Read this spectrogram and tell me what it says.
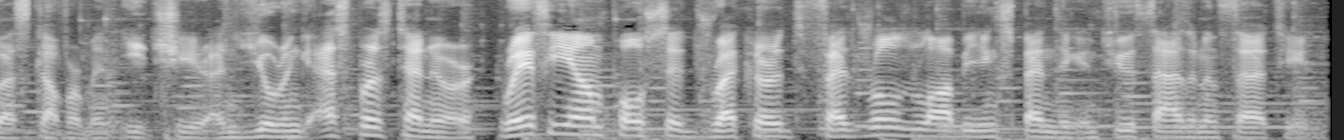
US government each year, and during Esper's tenure, Raytheon posted record federal lobbying spending in 2013,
